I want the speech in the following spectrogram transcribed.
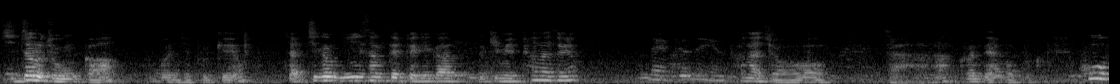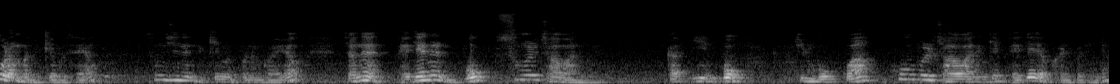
진짜로 좋은가 한번 이제 볼게요. 자, 지금 이 상태 베개가 느낌이 편하세요? 네, 편해요. 편하죠. 자, 그런데 한번 볼까? 호흡을 한번 느껴보세요. 숨 쉬는 느낌을 보는 거예요. 저는 베개는 목, 숨을 좌우하는 거예요. 그러니까 이 목, 뒷목과 호흡을 좌우하는 게 베개 역할이거든요.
